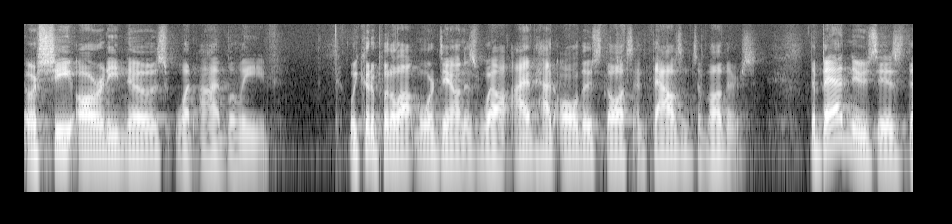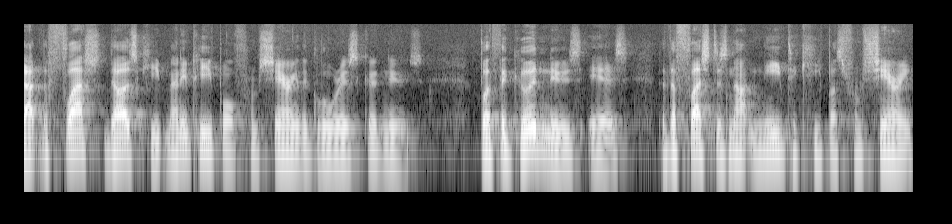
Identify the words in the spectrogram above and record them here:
or she already knows what I believe. We could have put a lot more down as well. I've had all those thoughts and thousands of others. The bad news is that the flesh does keep many people from sharing the glorious good news. But the good news is that the flesh does not need to keep us from sharing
